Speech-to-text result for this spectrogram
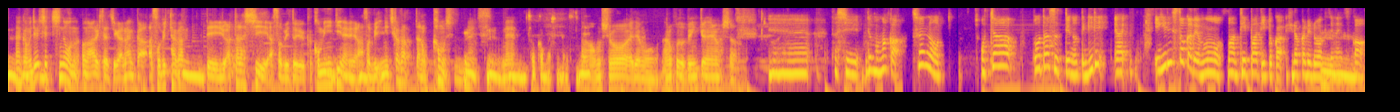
なんかむちゃくちゃ知能のある人たちがなんか遊びたがっている新しい遊びというか、コミュニティ内での遊びに近かったのかもしれないですようんね。うんそうかもしれないですね。あー面白い。でも、なるほど、勉強になりました。へえ私でもなんかそういうのお茶を出すっていうのってギリイギリスとかでも、まあ、ティーパーティーとか開かれるわけじゃないですか、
